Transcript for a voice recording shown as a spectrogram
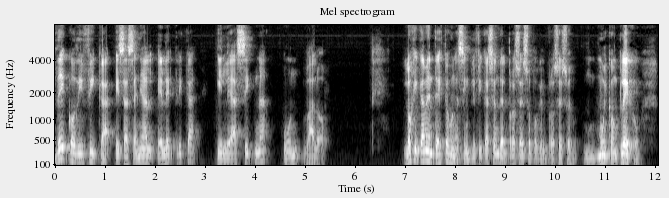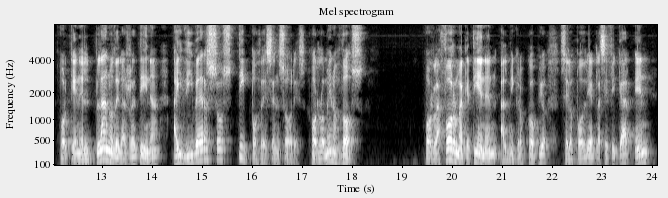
decodifica esa señal eléctrica y le asigna un valor. Lógicamente esto es una simplificación del proceso porque el proceso es muy complejo, porque en el plano de la retina hay diversos tipos de sensores, por lo menos dos. Por la forma que tienen al microscopio se los podría clasificar en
